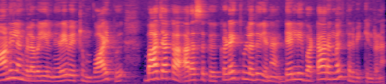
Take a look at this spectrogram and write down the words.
மாநிலங்களவையில் நிறைவேற்றும் வாய்ப்பு பாஜக அரசுக்கு கிடைத்துள்ளது என டெல்லி வட்டாரங்கள் தெரிவிக்கின்றன.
